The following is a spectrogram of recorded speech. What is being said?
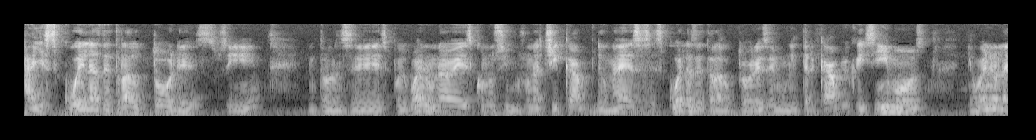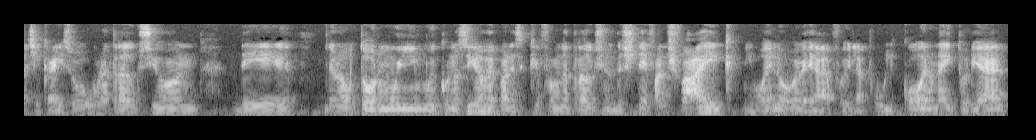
hay escuelas de traductores, ¿sí? Entonces, pues bueno, una vez conocimos una chica de una de esas escuelas de traductores en un intercambio que hicimos. Y bueno, la chica hizo una traducción de, de un autor muy, muy conocido, me parece que fue una traducción de Stefan Zweig. Y bueno, ella fue, la publicó en una editorial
